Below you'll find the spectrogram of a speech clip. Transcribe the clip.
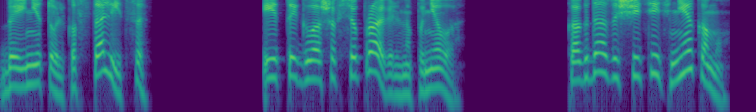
Да и не только в столице. И ты, Глаша, все правильно поняла. Когда защитить некому,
